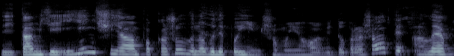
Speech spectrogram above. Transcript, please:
І там є і інші, я вам покажу, воно буде по-іншому його відображати. Але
